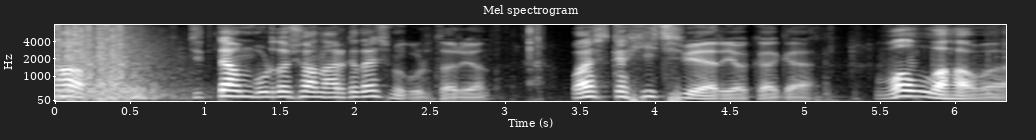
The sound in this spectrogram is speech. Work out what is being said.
Yap? Cidden burada şu an arkadaş mı kurtarıyorsun? Başka hiçbir yer yok aga. Vallahi mı?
